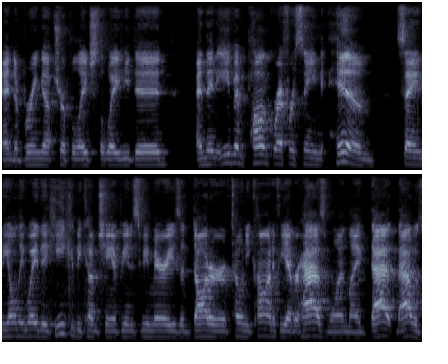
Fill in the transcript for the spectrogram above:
and to bring up Triple H the way he did, and then even Punk referencing him saying the only way that he could become champion is to be married as a daughter of Tony Khan if he ever has one. Like that, that was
